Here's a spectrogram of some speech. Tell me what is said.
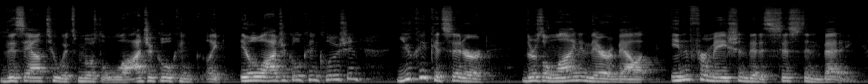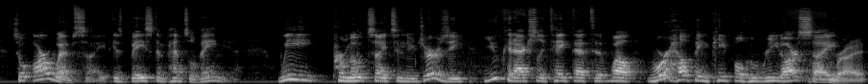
this out to its most logical, con- like illogical conclusion, you could consider there's a line in there about information that assists in betting." So our website is based in Pennsylvania. We promote sites in New Jersey. You could actually take that to, well, we're helping people who read our site Right.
